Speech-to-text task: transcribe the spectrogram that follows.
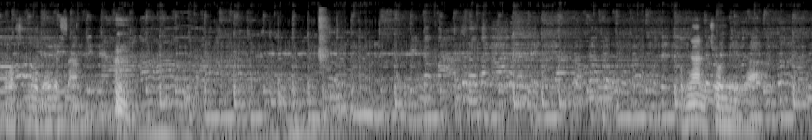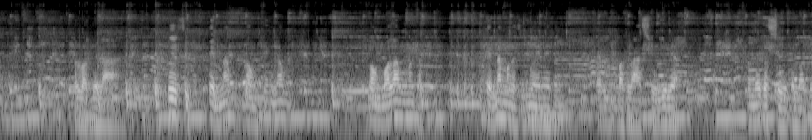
เพราะว่าสมือได้กระสาน งานช่วงนี้ก็ตลอดเวลา คือสิเต้นน้ำลองเพลงน้ำลองหมอลำมันกับเต้นน้ำมันกับสิเมื่อยในทั้งเป็นบักลาสูอยู่แล้วมันได้ก็สูตลอดเว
